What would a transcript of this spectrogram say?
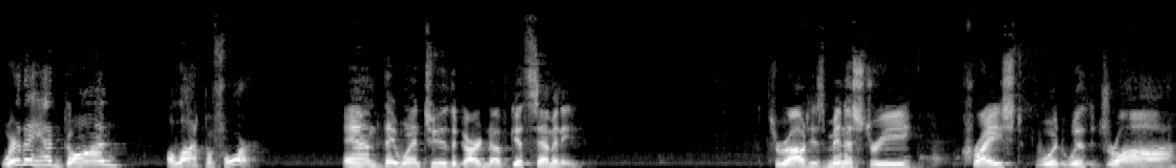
where they had gone a lot before. And they went to the Garden of Gethsemane. Throughout his ministry, Christ would withdraw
